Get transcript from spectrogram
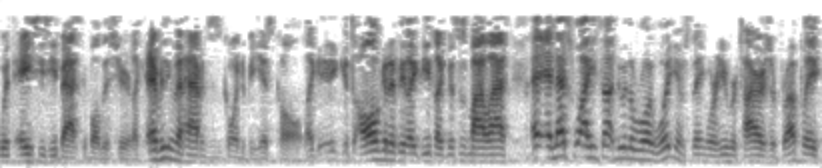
with ACC basketball this year. Like everything that happens is going to be his call. Like it's all going to be like he's like this is my last, and that's why he's not doing the Roy Williams thing where he retires abruptly.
